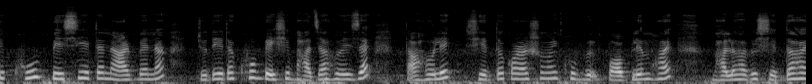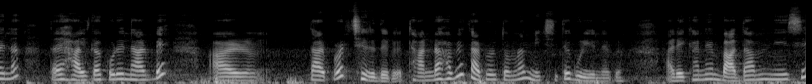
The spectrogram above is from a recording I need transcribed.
যে খুব বেশি এটা নাড়বে না। যদি এটা খুব বেশি ভাজা হয়ে যায়, তাহলে সেদ্ধ করার সময় খুব প্রবলেম হয়। ভালোভাবে সেদ্ধ হয় না, তাই হালকা করে নাড়বে আর তারপর ছেড়ে দেবে। ঠান্ডা হবে, তারপর তোমরা মিক্সিতে গুঁড়িয়ে নেবে। আর এখানে বাদাম নিয়েছি,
